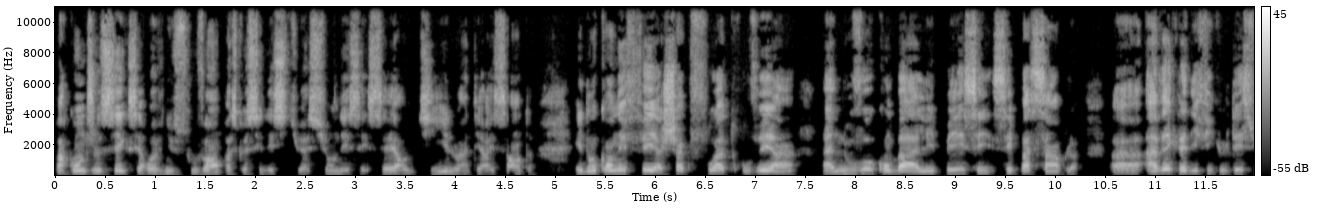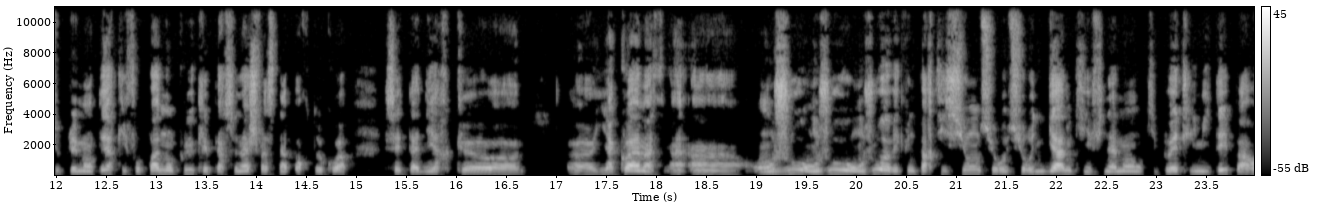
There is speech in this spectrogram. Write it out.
Par contre, je sais que c'est revenu souvent parce que c'est des situations nécessaires, utiles, intéressantes. Et donc, en effet, à chaque fois, trouver un, un nouveau combat à l'épée, c'est, c'est pas simple. Euh, avec la difficulté supplémentaire qu'il faut pas non plus que les personnages fassent n'importe quoi. C'est-à-dire que euh, euh, il y a quand même un, un, un, on joue on joue on joue avec une partition sur sur une gamme qui est finalement qui peut être limitée par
